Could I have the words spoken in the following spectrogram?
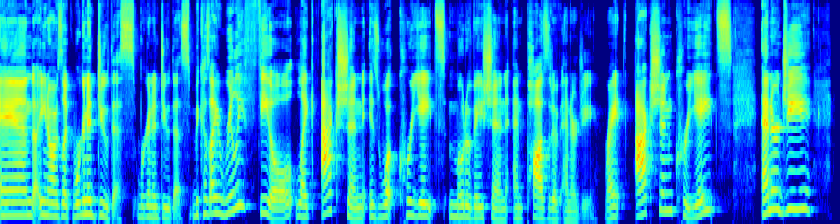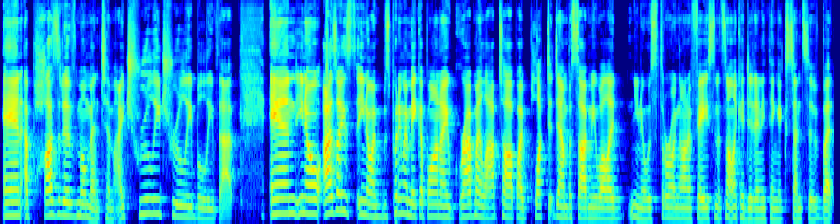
and, you know, I was like, we're going to do this. We're going to do this because I really feel like action is what creates motivation and positive energy, right? Action creates energy and a positive momentum. I truly, truly believe that. And, you know, as I, you know, I was putting my makeup on, I grabbed my laptop, I plucked it down beside me while I, you know, was throwing on a face. And it's not like I did anything extensive, but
